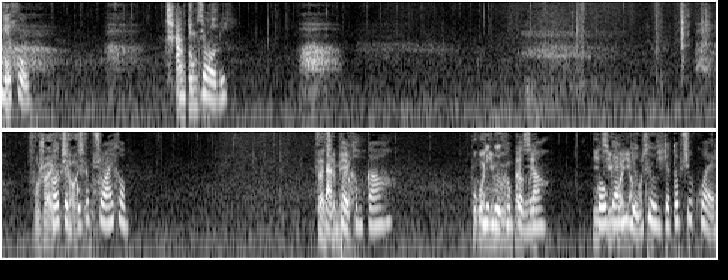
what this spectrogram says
Nghĩa phụ Ăn chút đồ đi Có tin của Phúc soái không? Tạm thời không có. Nhưng người không cần lo. Cố gắng dưỡng thương cho tốt sức khỏe.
